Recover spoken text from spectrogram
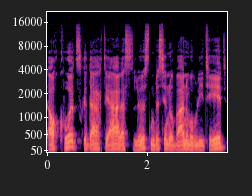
auch kurz gedacht, ja, das löst ein bisschen urbane Mobilität.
